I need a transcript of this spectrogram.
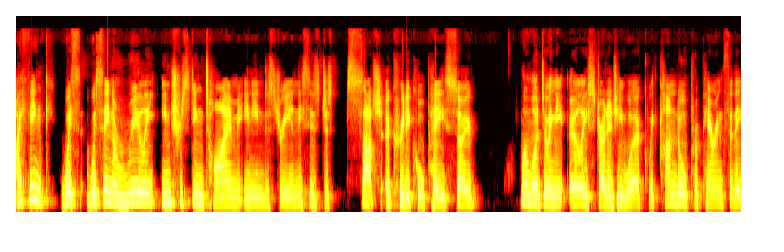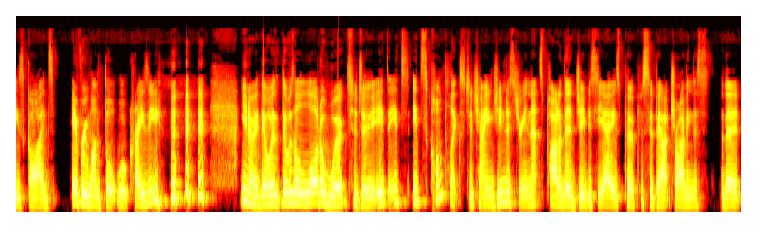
I think we're we're seeing a really interesting time in industry, and this is just such a critical piece. So when we are doing the early strategy work with Cundall, preparing for these guides, everyone thought we were crazy. you know, there was there was a lot of work to do. It, it's it's complex to change industry, and that's part of the GBCA's purpose about driving this the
